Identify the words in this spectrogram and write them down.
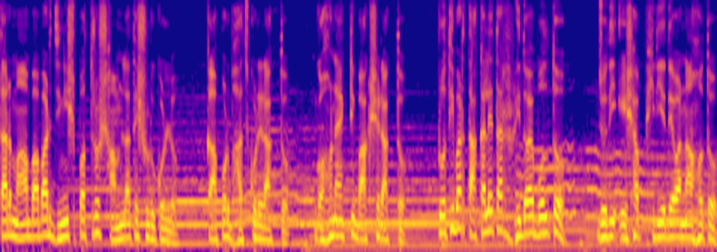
তার মা বাবার জিনিসপত্র সামলাতে শুরু করল, কাপড় ভাজ করে রাখত, গহনা একটি বাক্সে রাখত। প্রতিবার তাকালে তার হৃদয় বলতো, যদি এসব ফিরিয়ে দেওয়া না হতো,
